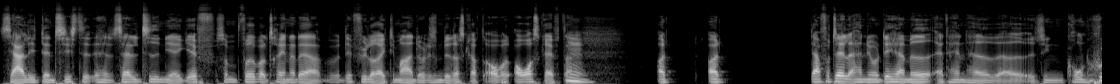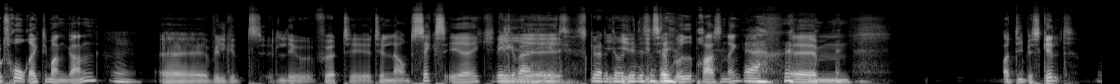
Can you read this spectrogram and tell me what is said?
særligt den sidste, særligt tiden i AGF som fodboldtræner der, det fylder rigtig meget, det var ligesom det, der skrev overskrifter. Mm. Og, og der fortæller han jo det her med, at han havde været sin kone utro rigtig mange gange, mm øh, hvilket lev, førte til tilnavn Sex Erik. Hvilket i, var helt øh, skørt, det var i, det, det, i tabloidpressen, ikke? Ja. øhm, og de er beskilt, mm.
